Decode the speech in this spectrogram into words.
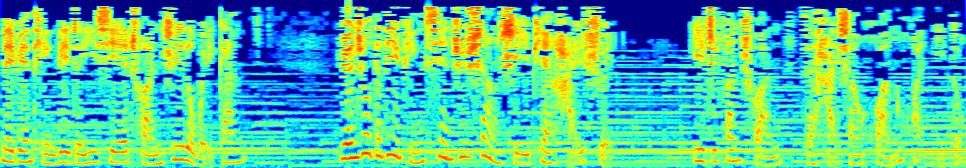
那边挺立着一些船只的桅杆。远处的地平线之上是一片海水，一只帆船在海上缓缓移动。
